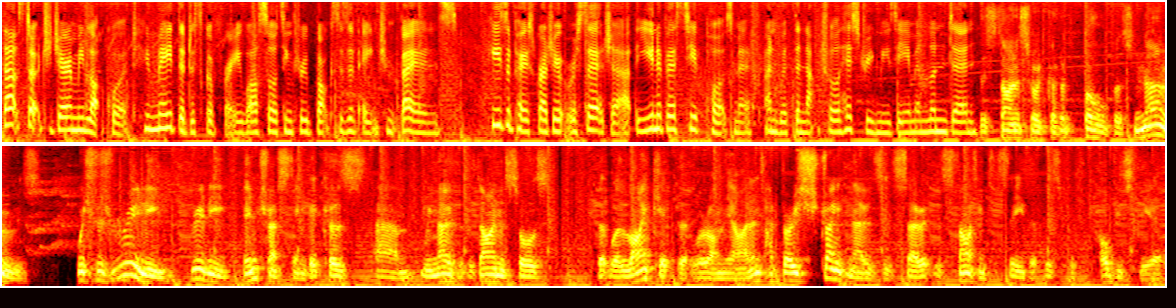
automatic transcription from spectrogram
That's Dr. Jeremy Lockwood, who made the discovery while sorting through boxes of ancient bones. He's a postgraduate researcher at the University of Portsmouth and with the Natural History Museum in London. this dinosaur had got a bulbous nose, which was really, really interesting because um, we know that the dinosaurs that were like it that were on the island had very straight noses. So it was starting to see that this was obviously a,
